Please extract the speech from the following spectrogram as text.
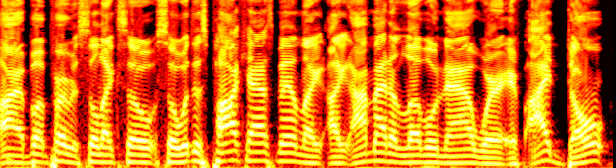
right, but perfect. So like, so so with this podcast, man, like I, I'm at a level now where if I don't,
